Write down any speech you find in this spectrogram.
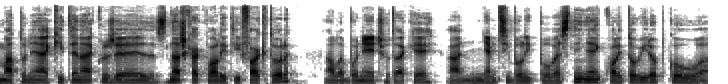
Má to nejaký ten akože značka kvality faktor, alebo niečo také. A Nemci boli povestní ne, kvalitou výrobkov a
